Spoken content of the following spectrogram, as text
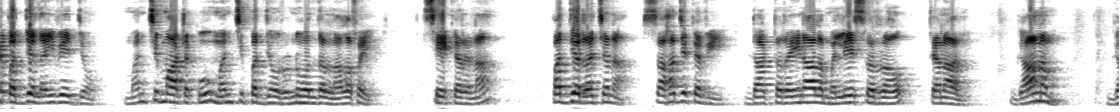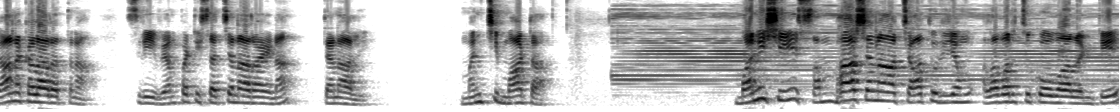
పద్య నైవేద్యం. మంచి మాటకు మంచి పద్యం రెండు వందల నలభై. సేకరణ. పద్య రచన. సహజ కవి డాక్టర్ అయినాల మల్లేశ్వరరావు తెనాలి. గానం. గాన కళారత్న. శ్రీ వెంపటి సత్యనారాయణ తెనాలి. మంచి మాట. మనిషి సంభాషణ చాతుర్యం అలవర్చుకోవాలంటే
